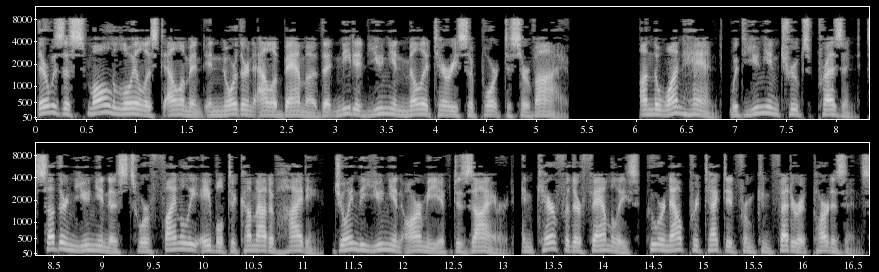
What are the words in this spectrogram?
There was a small Loyalist element in northern Alabama that needed Union military support to survive. On the one hand, with Union troops present, Southern Unionists were finally able to come out of hiding, join the Union Army if desired, and care for their families, who were now protected from Confederate partisans.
